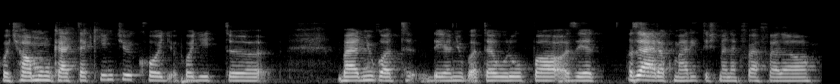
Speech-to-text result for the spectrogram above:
hogyha a munkát tekintjük, hogy, hogy itt bár nyugat, dél-nyugat-európa, azért az árak már itt is mennek felfele, a,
